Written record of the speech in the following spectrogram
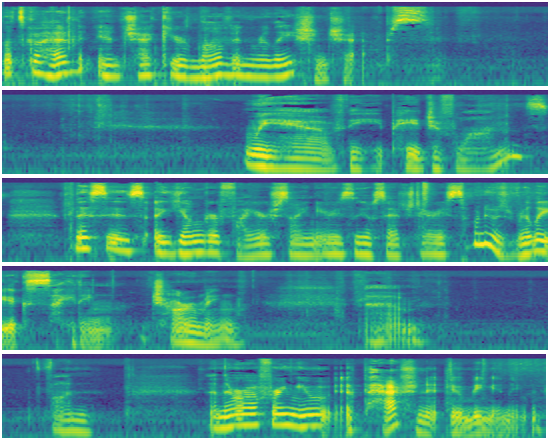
let's go ahead and check your love and relationships we have the Page of Wands. This is a younger fire sign, Aries, Leo, Sagittarius. Someone who's really exciting, charming, um, fun. And they're offering you a passionate new beginning.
